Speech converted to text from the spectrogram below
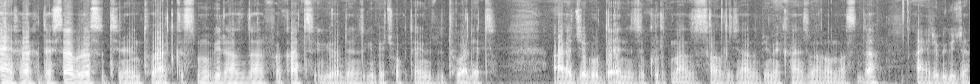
Evet arkadaşlar burası trenin tuvalet kısmı. Biraz dar fakat gördüğünüz gibi çok temiz bir tuvalet. Ayrıca burada elinizi kurutmanızı sağlayacağınız bir mekanizma olması da ayrı bir güzel.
